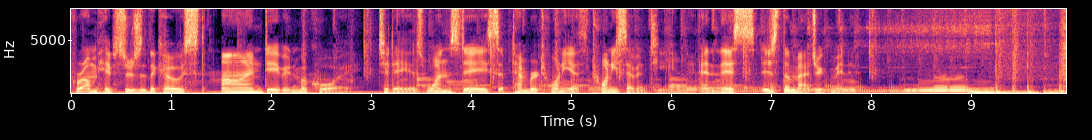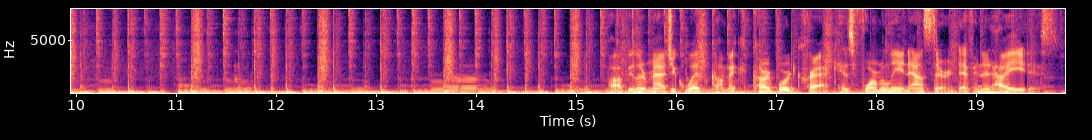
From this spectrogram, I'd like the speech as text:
From Hipsters of the Coast, I'm David McCoy. Today is Wednesday, September 20th, 2017, and this is the Magic Minute. Popular Magic webcomic Cardboard Crack has formally announced their indefinite hiatus.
